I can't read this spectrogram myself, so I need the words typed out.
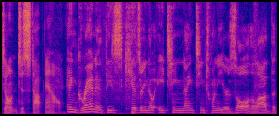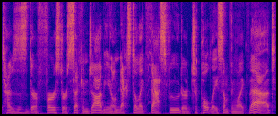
don't just stop now. And granted, these kids are, you know, 18, 19, 20 years old. A lot of the times this is their first or second job, you know, next to like fast food or Chipotle, something like that.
